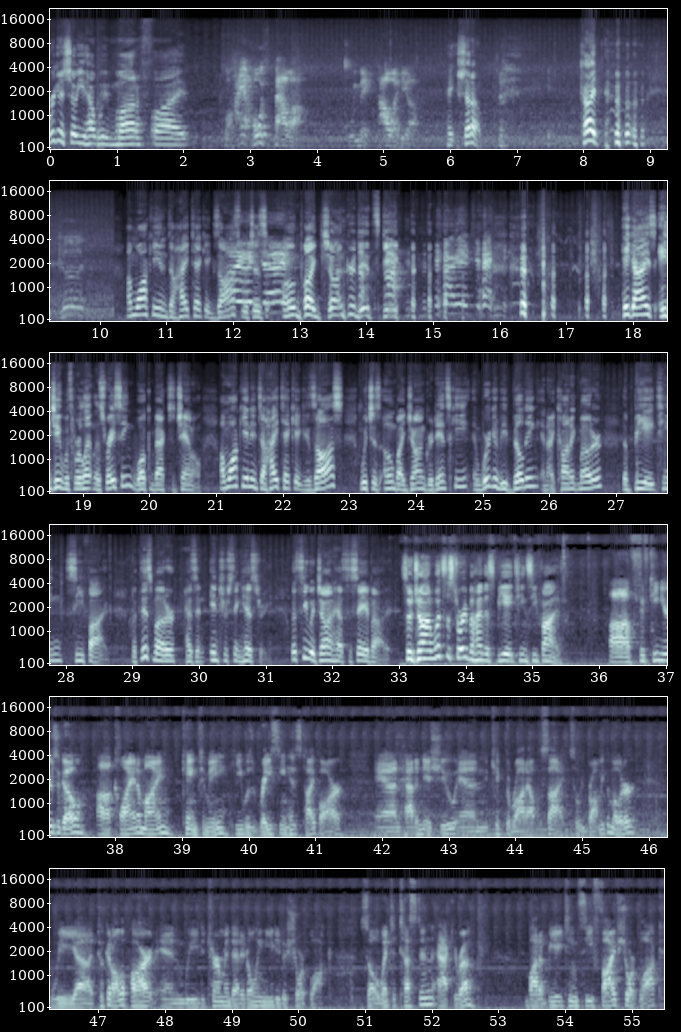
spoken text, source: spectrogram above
we're going to show you how we modify. For higher horsepower, we make power here. Hey, shut up. Cut. Good. I'm walking into Hytech Exhaust, which is owned by John Grudynski. hey guys, AJ with Relentless Racing. Welcome back to the channel. I'm walking into Hytech Exhaust, which is owned by John Grudynski, and we're going to be building an iconic motor, the B18 C5. But this motor has an interesting history. Let's see what John has to say about it. So John, what's the story behind this B18 C5? Uh, 15 years ago, a client of mine came to me. He was racing his Type R and had an issue and kicked the rod out the side. So he brought me the motor. We uh, took it all apart and we determined that it only needed a short block. So I went to Tustin Acura, bought a B18C5 short block,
